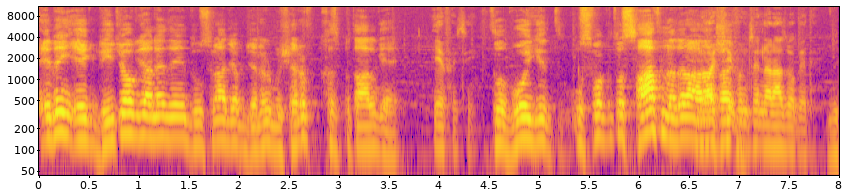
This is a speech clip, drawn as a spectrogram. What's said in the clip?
नहीं एक डी चौक जाने दें दूसरा जब जनरल मुशरफ अस्पताल गए तो वो ये उस वक्त तो साफ़ नज़र आ रहा था। उनसे नाराज़ हो गए थे। जी।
